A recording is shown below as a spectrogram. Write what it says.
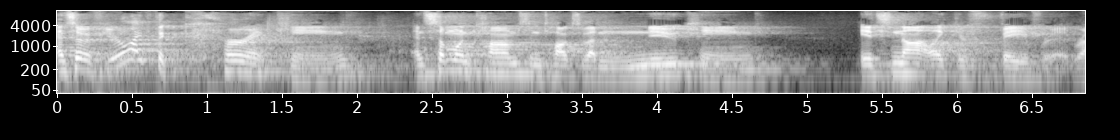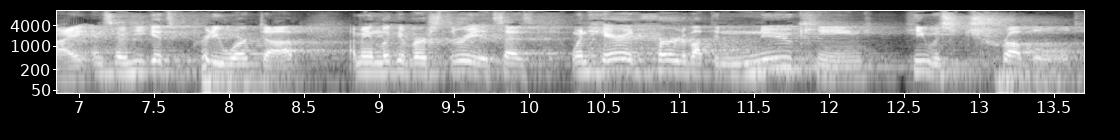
And so, if you're like the current king, and someone comes and talks about a new king, it's not like your favorite, right? And so he gets pretty worked up. I mean, look at verse 3. It says, When Herod heard about the new king, he was troubled,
